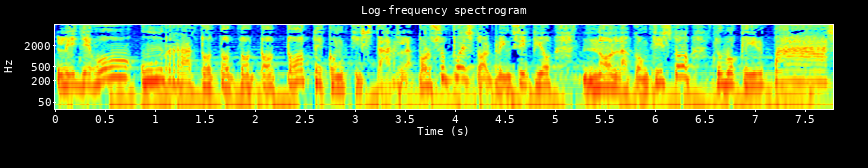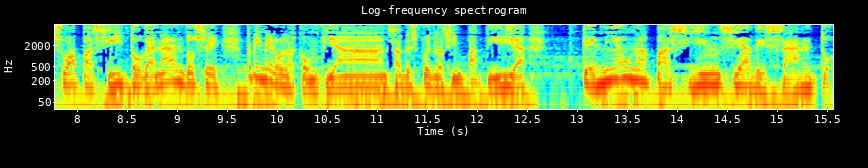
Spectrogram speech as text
Le llevó un rato totototote conquistarla. Por supuesto, al principio no la conquistó. Tuvo que ir paso a pasito ganándose primero la confianza, después la simpatía. Tenía una paciencia de santo.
